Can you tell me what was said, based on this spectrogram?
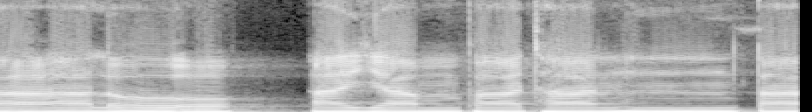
าโล อายัมพาทันตา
